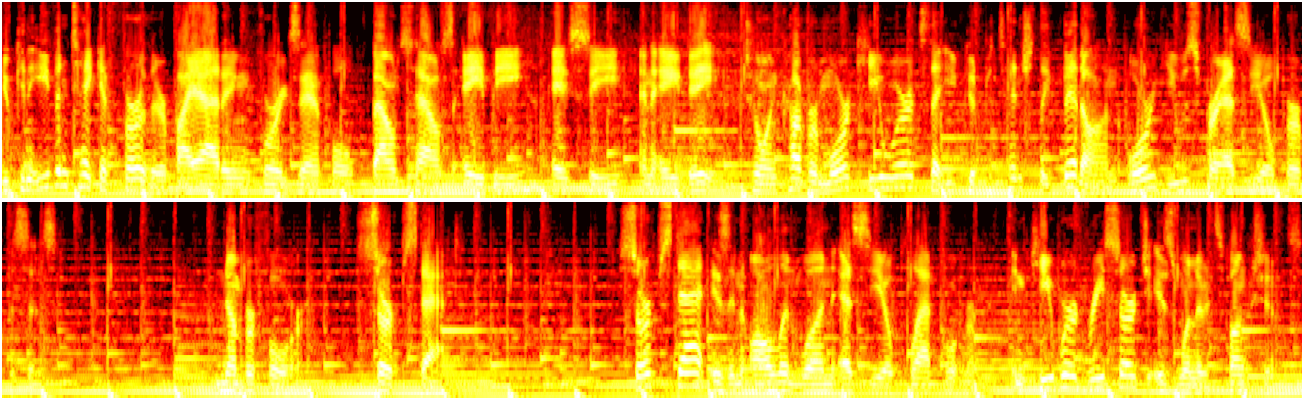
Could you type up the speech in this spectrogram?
You can even take it further by adding, for example, Bounce House AB, AC, and AD to uncover more keywords that you could potentially bid on or use for SEO purposes. Number 4. SERPstat. SERPstat is an all in one SEO platform, and keyword research is one of its functions.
